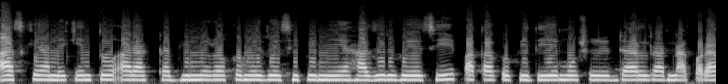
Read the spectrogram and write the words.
আজকে আমি কিন্তু আর একটা ভিন্ন রকমের রেসিপি নিয়ে হাজির হয়েছি। পাতাকপি দিয়ে মসুরির ডাল রান্না করা।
